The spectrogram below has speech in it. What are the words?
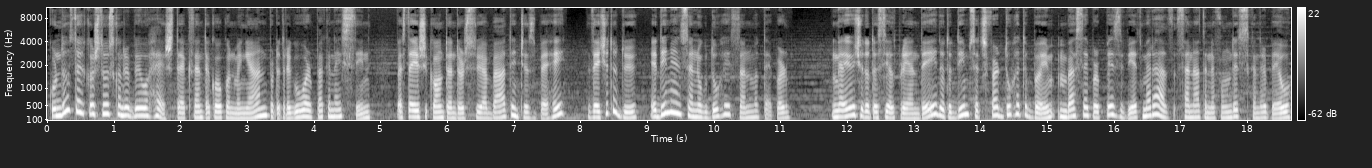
Kur ndodhte kështu Skënderbeu heshte, kthente kokën mënjanë për të treguar pakënaqësinë, pastaj e shikonte ndër sy abatin që zbehej dhe që të dy e dinin se nuk duhej thënë më tepër. Nga ajo që do të sjellë prej andej, do të dimë se çfarë duhet të bëjmë, mbase për 5 vjet me radhë, tha natën e fundit Skënderbeu.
